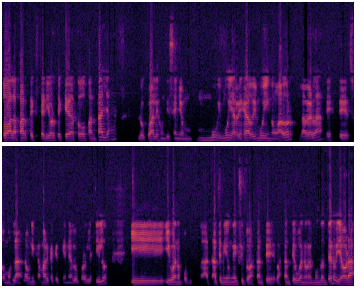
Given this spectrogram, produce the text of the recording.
toda la parte exterior te queda todo pantalla lo cual es un diseño muy, muy arriesgado y muy innovador, la verdad. Este, somos la, única marca que tiene algo por el estilo. Y, bueno, pues, ha, tenido un éxito bastante, bastante bueno en el mundo entero y ahora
